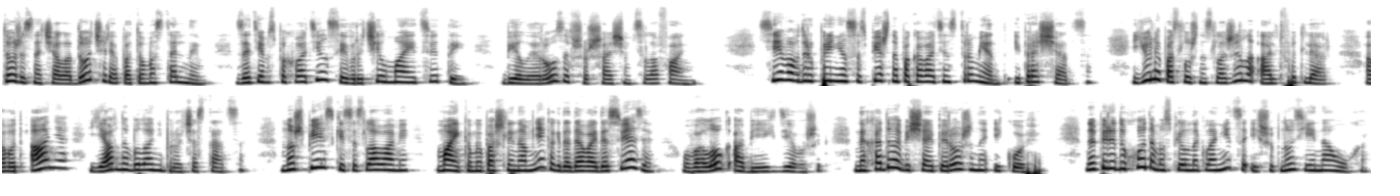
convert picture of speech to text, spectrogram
тоже сначала дочери, а потом остальным, затем спохватился и вручил Майе цветы, белые розы в шуршащем целлофане. Сева вдруг принялся спешно паковать инструмент и прощаться. Юля послушно сложила альт-футляр, а вот Аня явно была не прочь остаться. Но Шпельский со словами «Майка, мы пошли нам некогда, давай до связи» уволок обеих девушек, на ходу обещая пирожное и кофе. Но перед уходом успел наклониться и шепнуть ей на ухо.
